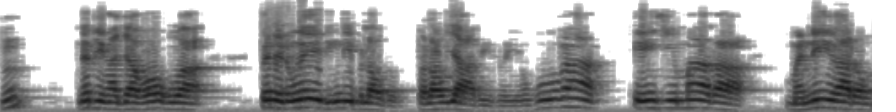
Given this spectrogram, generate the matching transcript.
ဟင်နေ့ပြင်ကကြောက်ဟိုကပင်တို့ဒီကနေ့ဘယ်လောက်တော့ဘယ်လောက်ရပြီဆိုရင်ဟိုကအရှင်မကမနေ့ကတော့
